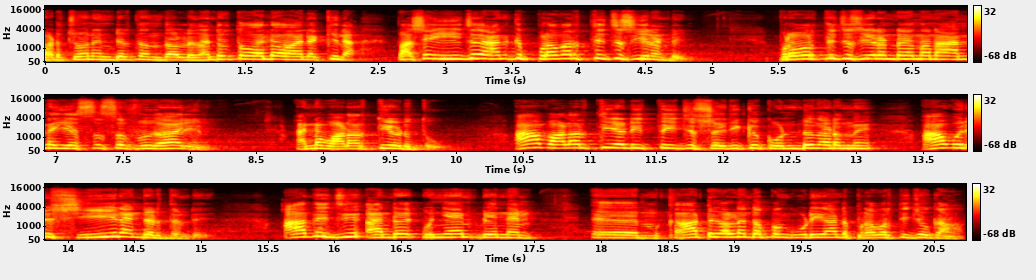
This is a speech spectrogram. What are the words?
പഠിച്ചോൻ എന്റെ അടുത്ത് എന്താ ഉള്ളത്? എന്റെ അടുത്ത് വല്ല ഒലക്കില്ല പക്ഷേ ഈജ് എനിക്ക് പ്രവർത്തിച്ച് ശീലമുണ്ട്. പ്രവർത്തിച്ച് ശീലമുണ്ട് എന്ന് പറഞ്ഞാൽ എന്നെ എസ് എസ് എഫുകാർ എന്നെ വളർത്തിയെടുത്തു. ആ വളർത്തിയെടുത്ത് ഇജ് ശരിക്ക് കൊണ്ടു നടന്ന് ആ ഒരു ശീലം എന്റെ അടുത്തുണ്ട്. അത് ഇജ് എന്റെ കുഞ്ഞെ പിന്നെ കാട്ടുകളുടെ ഒപ്പം കൂടിയാണ്ട് പ്രവർത്തിച്ചു നോക്കാം.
